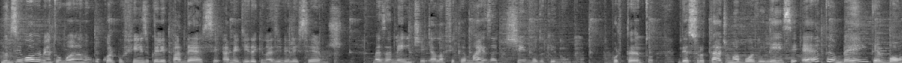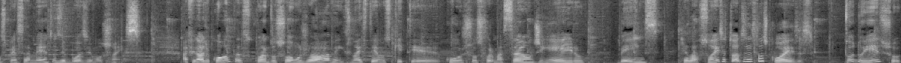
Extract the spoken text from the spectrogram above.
No desenvolvimento humano, o corpo físico ele padece à medida que nós envelhecemos, mas a mente ela fica mais ativa do que nunca. Portanto, desfrutar de uma boa velhice é também ter bons pensamentos e boas emoções. Afinal de contas, quando somos jovens, nós temos que ter cursos, formação, dinheiro, bens, relações e todas essas coisas. Tudo isso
